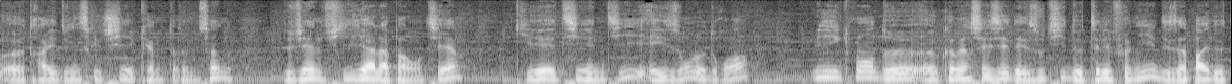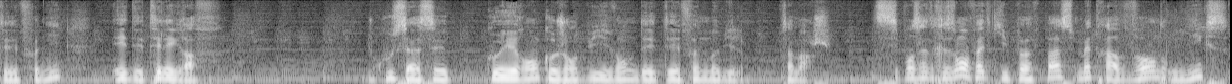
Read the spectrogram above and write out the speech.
où travaillent Dennis Ritchie et Ken Thompson devient une filiale à part entière qui est AT&T et ils ont le droit uniquement de commercialiser des outils de téléphonie, des appareils de téléphonie et des télégraphes. Du coup, c'est assez cohérent qu'aujourd'hui ils vendent des téléphones mobiles. Ça marche. C'est pour cette raison en fait qu'ils peuvent pas se mettre à vendre Unix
